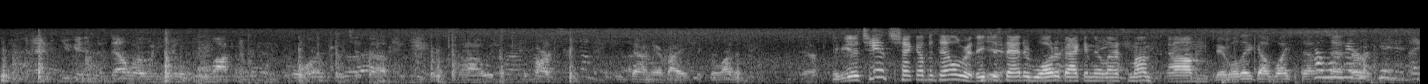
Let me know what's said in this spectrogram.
And you get into Delaware when you go number 24, which is, uh, uh, which the park is down there by 611. Yeah. If you get a chance, check out the Delaware. They just added water back in there last month. Um, Yeah, well, they got wiped out in that hurricane. I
